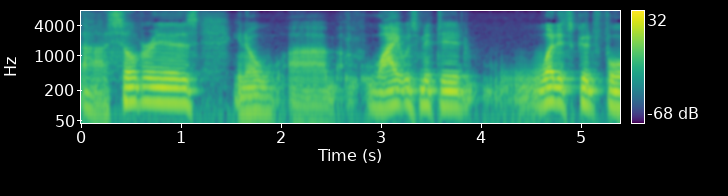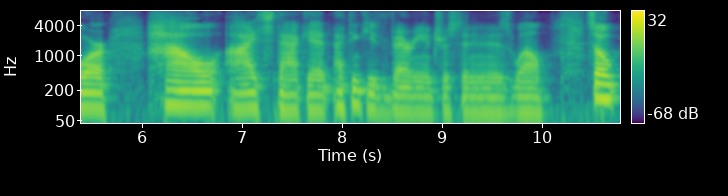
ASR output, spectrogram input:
uh, silver is, you know, um, why it was minted, what it's good for, how I stack it. I think he's very interested in it as well. So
